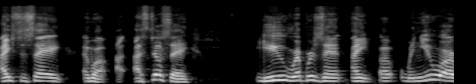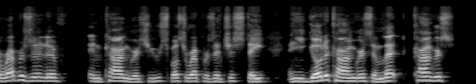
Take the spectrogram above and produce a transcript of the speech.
I used to say, and well, I, I still say, you represent. I uh, when you are a representative in Congress, you're supposed to represent your state, and you go to Congress and let Congress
